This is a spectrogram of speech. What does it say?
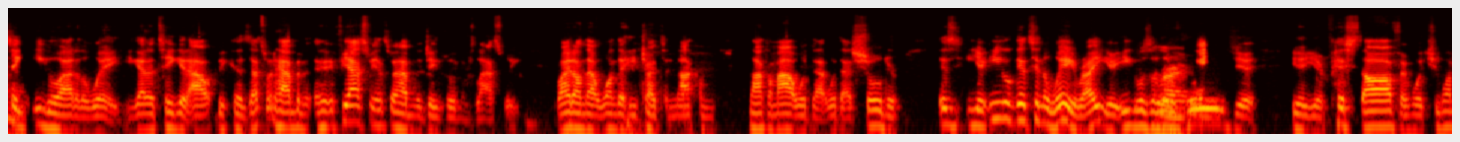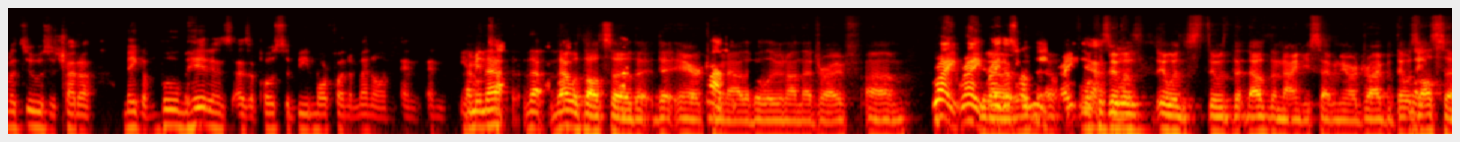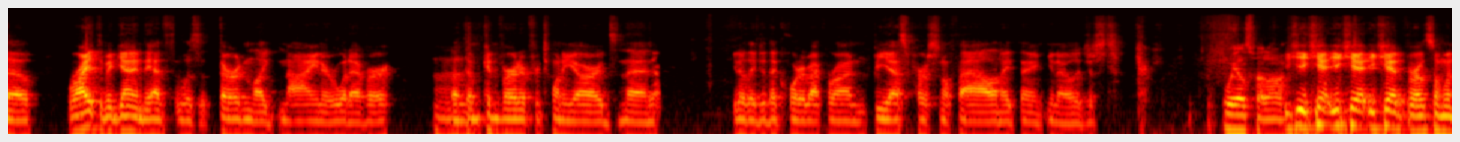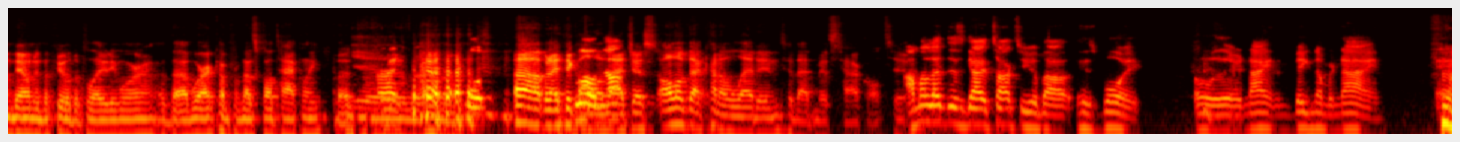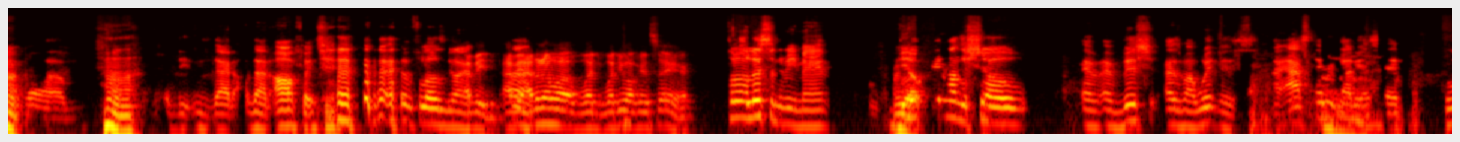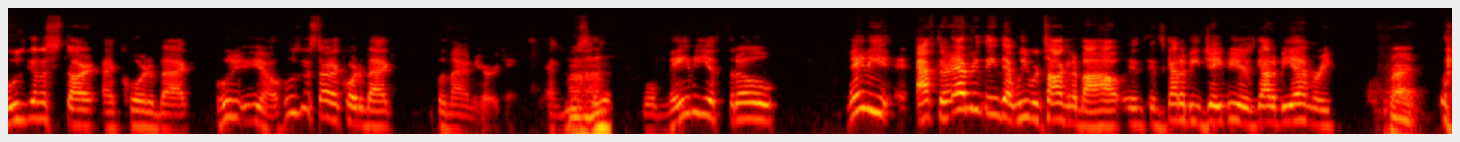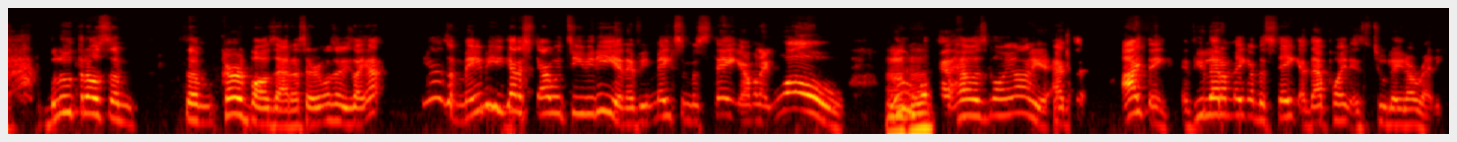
take ego out of the way. You got to take it out because that's what happened. If you ask me, that's what happened to James Williams last week, right on that one that he tried to knock him knock him out with that with that shoulder. Is your ego gets in the way, right? Your ego's a little right. bruised. You're, you're, you're pissed off, and what you want to do is to try to make a boom hit as, as opposed to be more fundamental and and. I know, mean that that that was also the the air coming out of the balloon on that drive. Um, Right, right, right. Know, That's what I mean, right? Because yeah. it was, it was, it was that was the ninety-seven yard drive, but there was right. also right at the beginning they had was it third and like nine or whatever. Mm. Let them convert it for 20 yards, and then yeah. you know they did the quarterback run, BS personal foul, and I think you know it just wheels fell off. You, can't you can't you can't throw someone down in the field to play anymore. The, where I come from, that's called tackling. But yeah, right. but, uh, but I think well, all of not, that just all of that kind of led into that missed tackle too. I'm gonna let this guy talk to you about his boy over there, nine, big number nine. And, um, that that offense flows going. I mean, I mean, right. I don't know what, what what do you want me to say here. Flo, listen to me, man. Yep. on the show, and, and Vish as my witness. I asked everybody. I said, "Who's gonna start at quarterback? Who do you know? Who's gonna start at quarterback with Miami Hurricanes?" And we uh-huh. said, "Well, maybe you throw." Maybe after everything that we were talking about, how it, has got to be JB or it's got to be Emory, right? Blue throw some some curveballs at us every once in a while. He's like, ah, yeah, so maybe you got to start with TVD. And if he makes a mistake, I'm like, whoa, mm-hmm. what the hell is going on here? I, I, think if you let him make a mistake at that point, it's too late already.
